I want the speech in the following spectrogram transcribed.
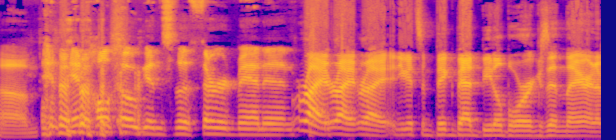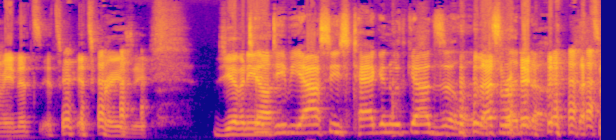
Um, and, and Hulk Hogan's the third man in. right, right, right. And you get some big bad Beetleborgs in there, and I mean, it's it's it's crazy. Do you have any? Tim Uh, DiBiase's tagging with Godzilla. that's Let's let right. that's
